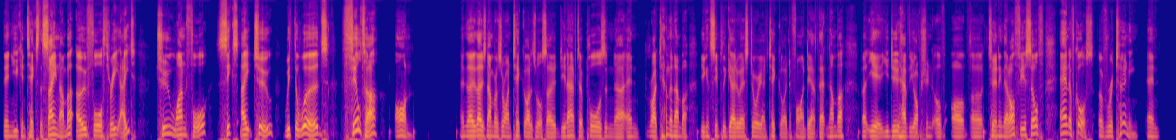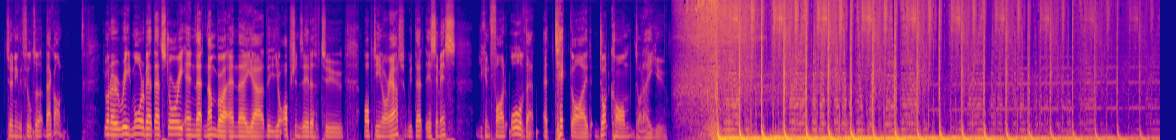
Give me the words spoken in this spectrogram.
then you can text the same number 0438 214 682 with the words filter on. And those numbers are on Tech Guide as well, so you don't have to pause and uh, and write down the number. You can simply go to our story on Tech Guide to find out that number. But yeah, you do have the option of of uh, turning that off for yourself, and of course of returning and turning the filter back on you want to read more about that story and that number and the, uh, the your options there to, to opt in or out with that SMS, you can find all of that at techguide.com.au.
